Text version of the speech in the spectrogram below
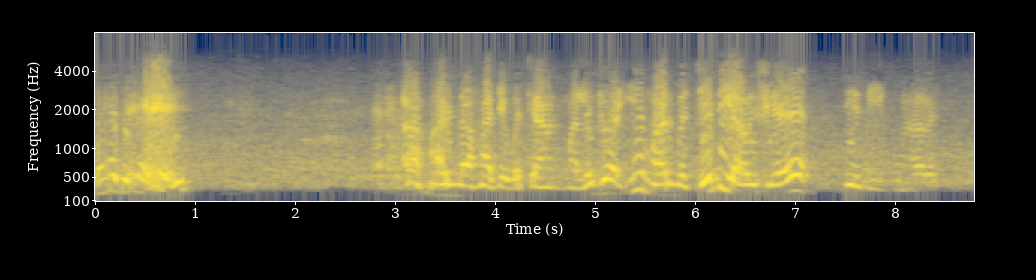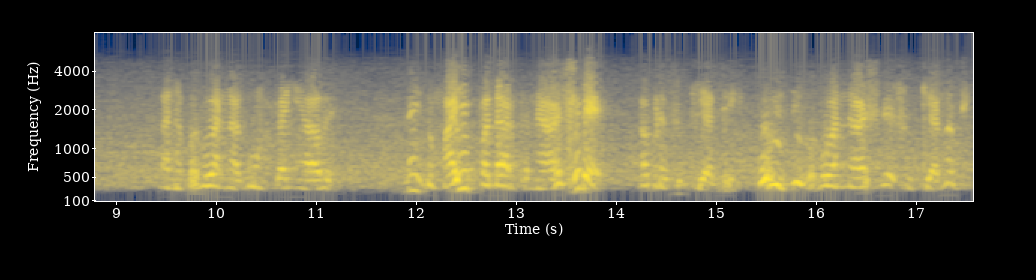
મને આ માર્ગ આમાં જે વચાણમાં લખ્યો એ માર્ગ જેદી આવશે તેદી ગુણ આવે. અને ભગવાન ના ગુણ કઈ આવે. નહીં તો માય પદાર્થ ને આશરે આપણે સુખ્યા થઈ કોઈ ભગવાન ને આશરે સુખ્યા નથી.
